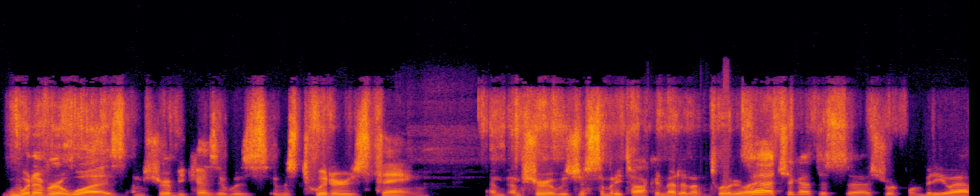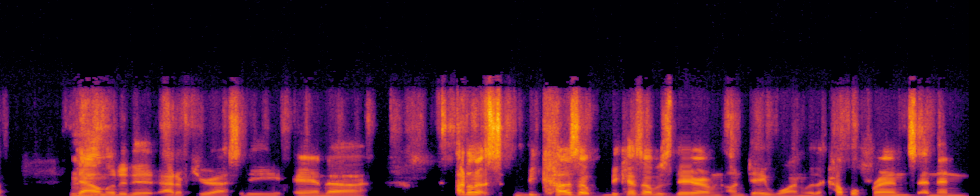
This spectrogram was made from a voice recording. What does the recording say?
whatever it was, I'm sure because it was it was Twitter's thing. I'm, I'm sure it was just somebody talking about it on Twitter. Like, ah, check out this uh, short form video app. Mm-hmm. Downloaded it out of curiosity, and uh, I don't know because I, because I was there on, on day one with a couple friends, and then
